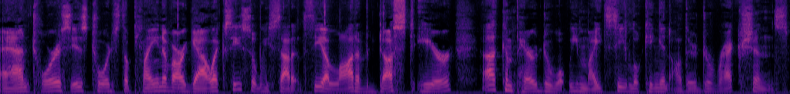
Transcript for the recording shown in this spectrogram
and Taurus is towards the plane of our galaxy. So we see a lot of dust here uh, compared to what we might see looking in other directions.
